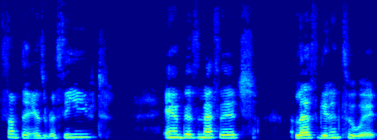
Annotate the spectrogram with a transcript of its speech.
something is received in this message. Let's get into it.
